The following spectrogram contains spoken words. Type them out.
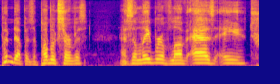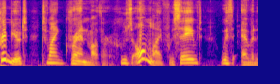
put it up as a public service, as a labor of love, as a tribute to my grandmother, whose own life was saved with evidence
